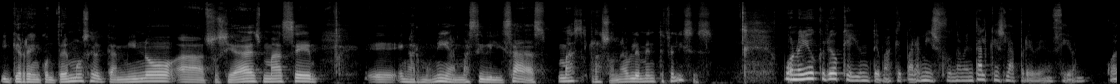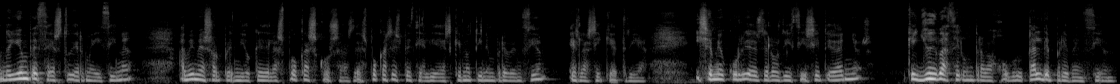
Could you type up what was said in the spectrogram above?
y que reencontremos el camino a sociedades más eh, eh, en armonía, más civilizadas, más razonablemente felices. Bueno, yo creo que hay un tema que para mí es fundamental, que es la prevención. Cuando yo empecé a estudiar medicina, a mí me sorprendió que de las pocas cosas, de las pocas especialidades que no tienen prevención, es la psiquiatría. Y se me ocurrió desde los 17 años que yo iba a hacer un trabajo brutal de prevención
